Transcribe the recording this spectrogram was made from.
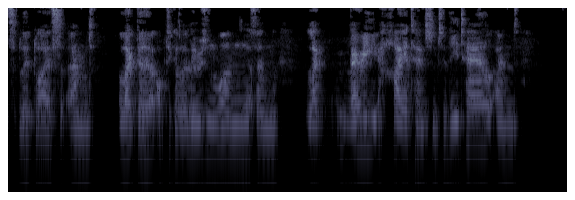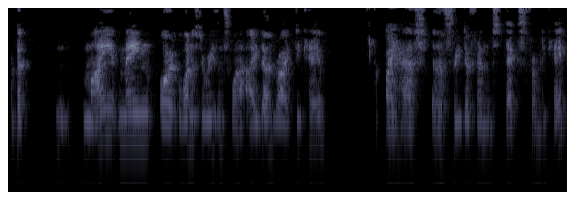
split plies, and like the optical illusion ones, and like very high attention to detail. And but my main or one of the reasons why I don't write DK, I have uh, three different decks from DK.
